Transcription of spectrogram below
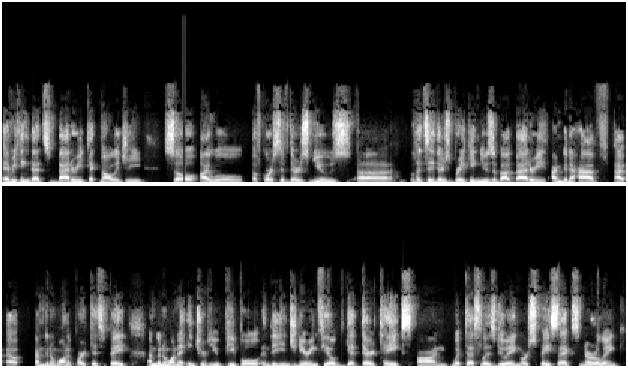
Everything that's battery technology. So I will, of course, if there's news, uh, let's say there's breaking news about battery, I'm going to have, I, I, I'm going to want to participate. I'm going to want to interview people in the engineering field, get their takes on what Tesla is doing or SpaceX, Neuralink.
